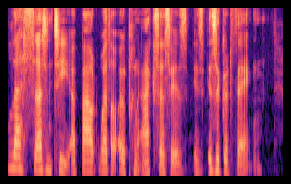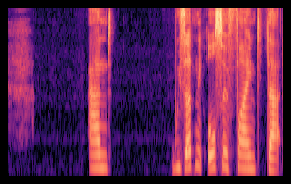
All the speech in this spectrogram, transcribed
less certainty about whether open access is, is, is a good thing. And we certainly also find that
